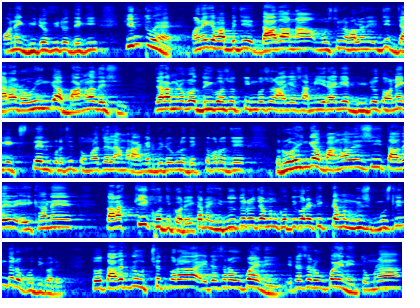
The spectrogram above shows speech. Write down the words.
অনেক ভিডিও ফিডিও দেখি। কিন্তু হ্যাঁ অনেকে ভাববে যে, দাদা, না, মুসলিমরা ভালো নেই। যে যারা রোহিঙ্গা, বাংলাদেশি যারা মনে করো দুই বছর, তিন বছর আগে আমি এর আগে ভিডিওতে অনেক এক্সপ্লেন করেছি, তোমরা চাইলে আমার আগের ভিডিওগুলো দেখতে পারো যে রোহিঙ্গা, বাংলাদেশি তাদের এইখানে তারা কি ক্ষতি করে? এখানে হিন্দুদেরও যেমন ক্ষতি করে, ঠিক তেমন মুস- মুসলিমদেরও ক্ষতি করে। তো তাদেরকে উচ্ছেদ করা, এটা ছাড়া উপায় নেই। এটা ছাড়া উপায় নেই। তোমরা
